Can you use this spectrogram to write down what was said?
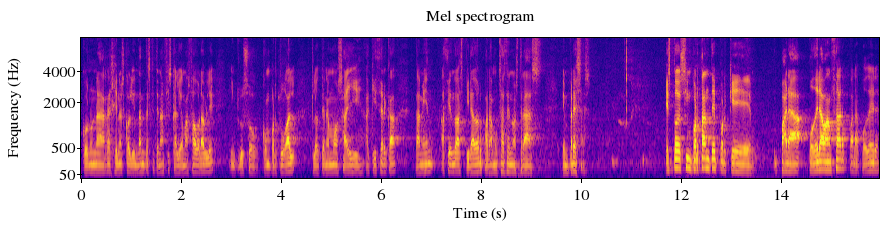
con unas regiones colindantes que tienen fiscalía más favorable, incluso con Portugal, que lo tenemos ahí aquí cerca, también haciendo aspirador para muchas de nuestras empresas. Esto es importante porque para poder avanzar, para poder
